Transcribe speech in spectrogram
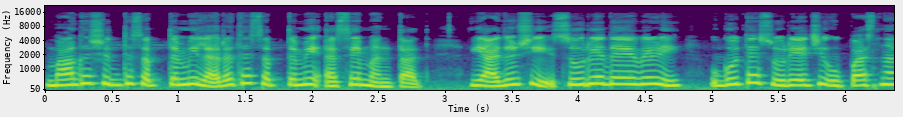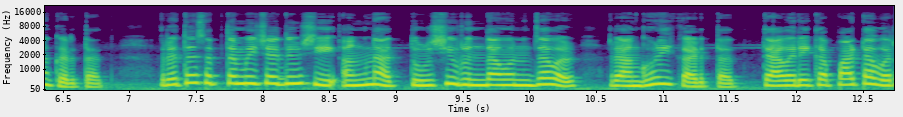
माघ शुद्ध सप्तमीला रथसप्तमी असे म्हणतात. या दिवशी सूर्योदयावेळी उगवत्या सूर्याची उपासना करतात. रथसप्तमीच्या दिवशी अंगणात तुळशी वृंदावनजवळ रांगोळी काढतात. त्यावर एका पाटावर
